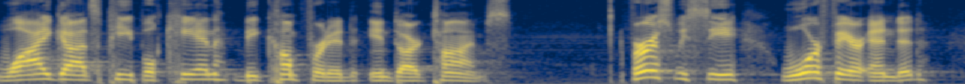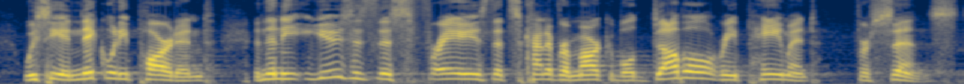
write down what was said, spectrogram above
why God's people can be comforted in dark times. First, we see warfare ended, we see iniquity pardoned, and then he uses this phrase that's kind of remarkable double repayment for sins.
